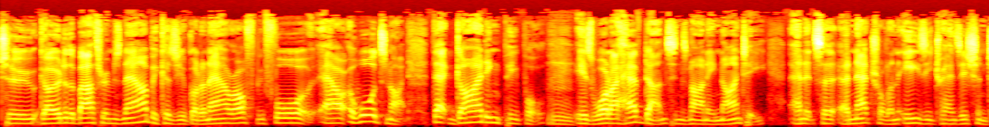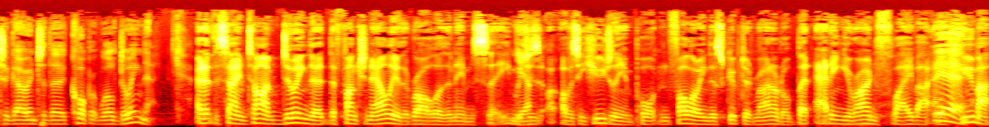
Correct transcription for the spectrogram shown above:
to go to the bathrooms now because you've got an hour off before our awards night. That guiding people mm. is what I have done since 1990. And it's a, a natural and easy transition to go into the corporate world doing that. And at the same time, doing the, the functionality of the role as an MC, which yep. is obviously hugely important, following the scripted run it all, but adding your own flavour and yeah. humour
